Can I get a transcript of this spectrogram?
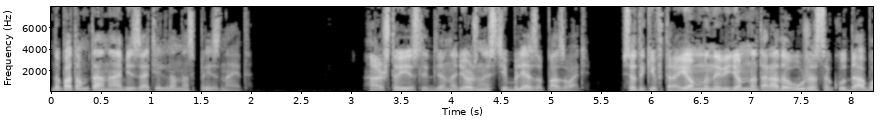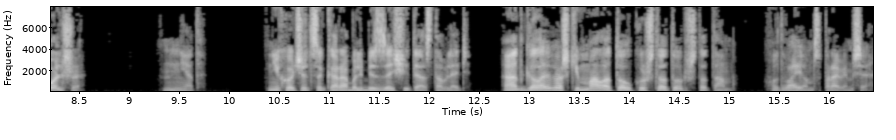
но потом-то она обязательно нас признает. А что, если для надежности Блеза позвать? Все-таки втроем мы наведем на Тарадо ужаса куда больше. Нет. Не хочется корабль без защиты оставлять. А от головешки мало толку что тут, что там. Вдвоем справимся.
